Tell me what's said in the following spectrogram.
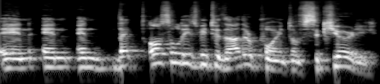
And, and, and that also leads me to the other point of security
